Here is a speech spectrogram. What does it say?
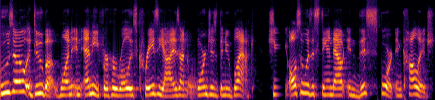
Uzo Aduba won an Emmy for her role as Crazy Eyes on Orange is the New Black. She also was a standout in this sport in college.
